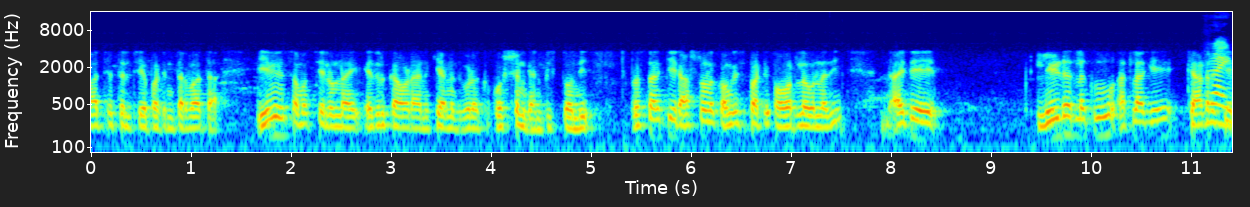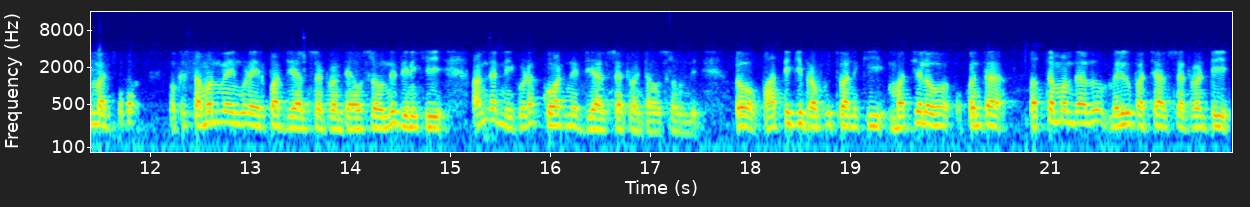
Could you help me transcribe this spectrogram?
బాధ్యతలు చేపట్టిన తర్వాత ఏమేమి సమస్యలు ఉన్నాయి ఎదురు కావడానికి అన్నది కూడా ఒక క్వశ్చన్ కనిపిస్తోంది. ప్రస్తుతానికి రాష్ట్రంలో కాంగ్రెస్ పార్టీ పవర్లో ఉన్నది. అయితే లీడర్లకు అట్లాగే క్యాడర్కి Right. మధ్యలో ఒక సమన్వయం కూడా ఏర్పాటు చేయాల్సినటువంటి అవసరం ఉంది. దీనికి అందరినీ కూడా కోఆర్డినేట్ చేయాల్సినటువంటి అవసరం ఉంది. సో పార్టీకి ప్రభుత్వానికి మధ్యలో కొంత సత్సంబంధాలు మెరుగుపరచాల్సినటువంటి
